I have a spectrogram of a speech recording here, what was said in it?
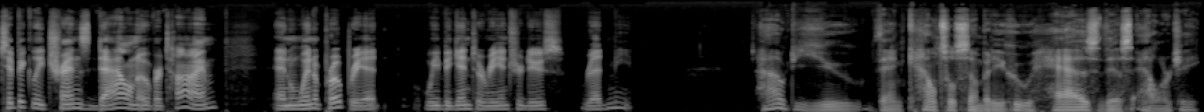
typically trends down over time, and when appropriate, we begin to reintroduce red meat. How do you then counsel somebody who has this allergy?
